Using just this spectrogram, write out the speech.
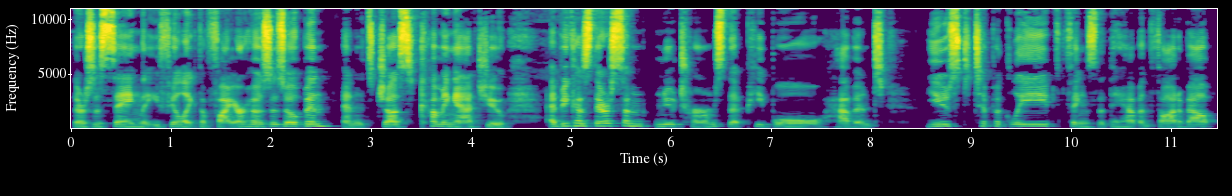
there's a saying that you feel like the fire hose is open and it's just coming at you and because there's some new terms that people haven't used typically things that they haven't thought about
